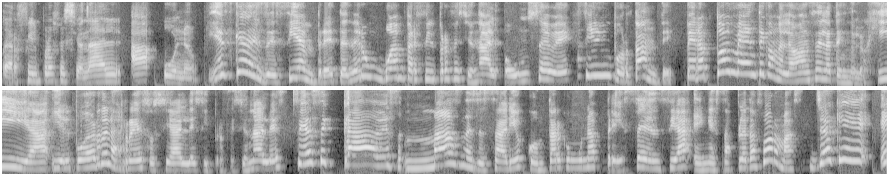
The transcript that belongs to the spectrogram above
perfil profesional A1. Y es que desde siempre tener un buen perfil profesional o un CV ha sido importante, pero actualmente con el avance de la tecnología y el poder de las redes sociales y profesionales, se hace cada vez más necesario contar con una presencia en estas plataformas, ya que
